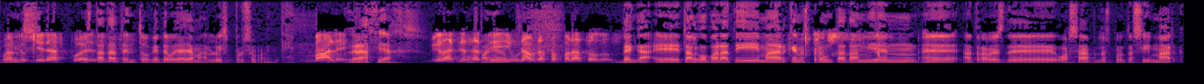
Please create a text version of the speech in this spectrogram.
cuando quieras, pues... Estate atento, que te voy a llamar, Luis, próximamente. Vale. Gracias. Gracias a ti, un abrazo para todos. Venga, eh, talgo para ti, Marc, que nos pregunta también eh, a través de WhatsApp, nos pregunta así, Marc,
